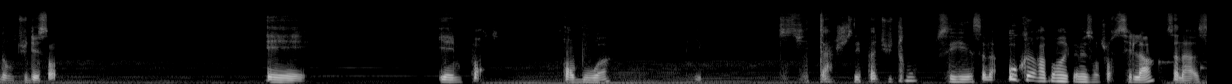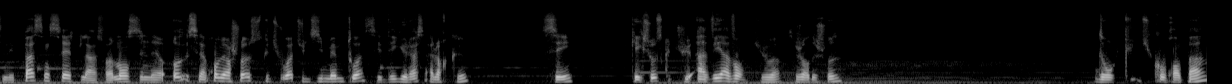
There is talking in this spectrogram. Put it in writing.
Donc tu descends. Et il y a une porte en bois, qui étage, c'est pas du tout, c'est, ça n'a aucun rapport avec la maison. C'est là, ça n'a, ce n'est pas censé être là. Vraiment, c'est, oh, la première chose que tu vois, tu dis même toi, c'est dégueulasse, alors que c'est quelque chose que tu avais avant, tu vois, ce genre de choses. Donc, tu comprends pas.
